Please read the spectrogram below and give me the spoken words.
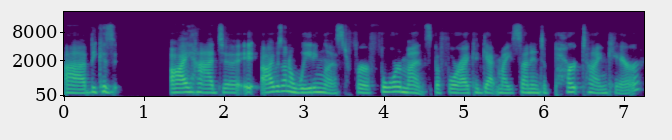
uh because i had to it, i was on a waiting list for 4 months before i could get my son into part-time care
